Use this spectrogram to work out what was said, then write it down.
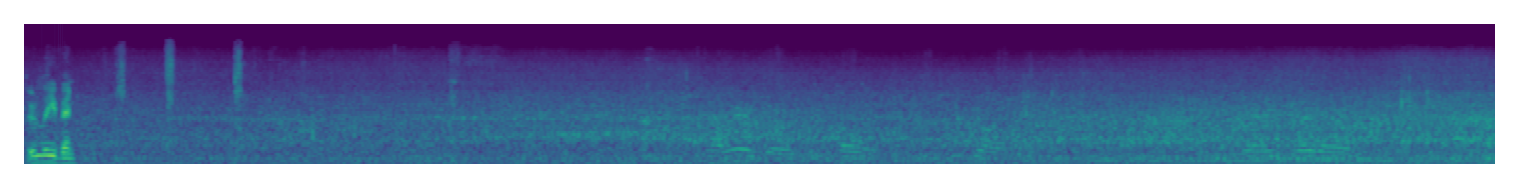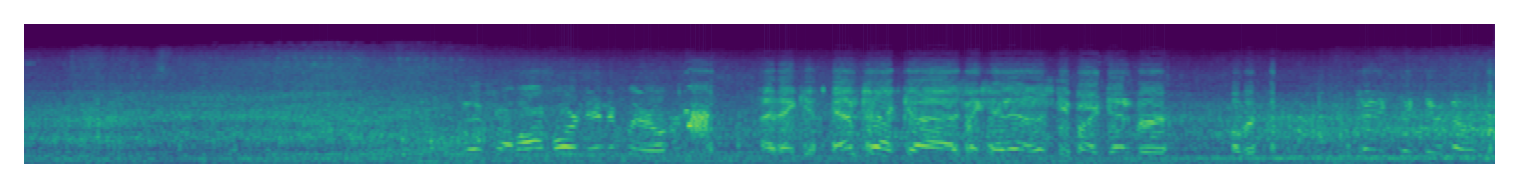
They're leaving. From onboard and in the clear, over. I thank you. Amtrak uh, 6 head in, Odyssey Park, Denver, over.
